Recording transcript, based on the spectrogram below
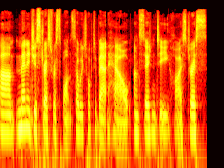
Um, manage your stress response. So we talked about how uncertainty, high stress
